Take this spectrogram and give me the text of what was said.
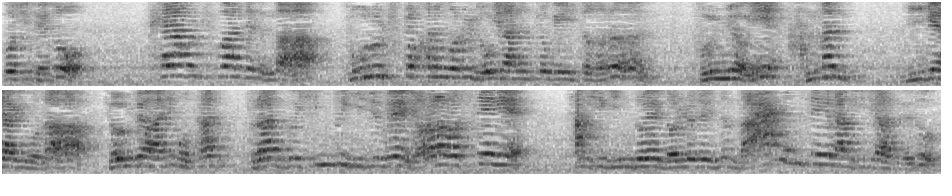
것이 돼도 쾌락을 추구한다든가 부를 축적하는 것을 용인하는 쪽에 있어서는 분명히 암만 미개라기보다 변명하지 못한 그러한 그 힌두 이즘의 여러 수행의 방식, 인도에 널려져 있는 많은 수행의 방식이라 하더라도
